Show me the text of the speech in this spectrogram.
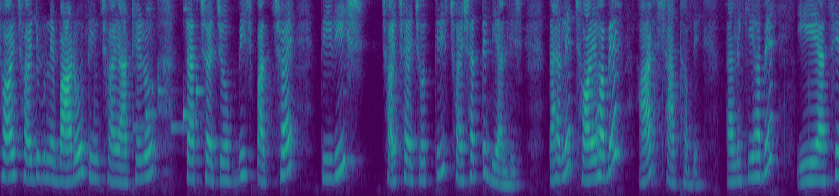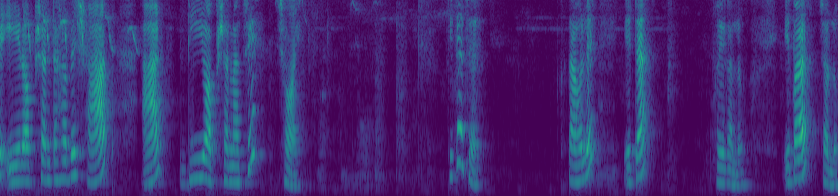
ছয় ছয় দুগুণে বারো, তিন ছয় আঠেরো, চার ছয় চব্বিশ, পাঁচ ছয় তিরিশ, ছয় ছয় ছত্রিশ, ছয় সাতে বিয়াল্লিশ। তাহলে ছয় হবে আর সাত হবে। তাহলে কি হবে? এ আছে, এর অপশানটা হবে সাত আর ডি অপশান আছে ছয়। ঠিক আছে? তাহলে এটা হয়ে গেল। এবার চলো।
